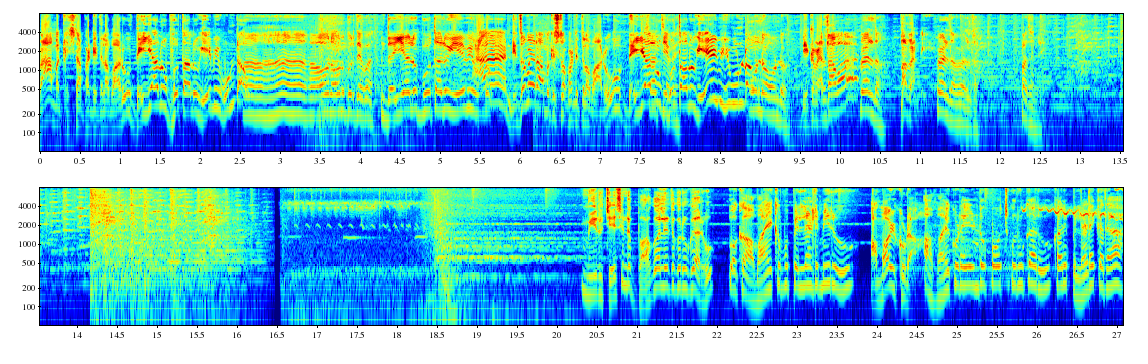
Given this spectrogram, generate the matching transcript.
రామకృష్ణ పండితుల వారు దెయ్యాలు భూతాలు ఏమీ ఉండవు. అవునవును గురుదేవా దయ్యాలు భూతాలు ఏవి ఉండవు. నిజమే రామకృష్ణ పండితుల వారు దెయ్యాలు సత్యమే. భూతాలు ఏమీ ఉండవు. ఉండవు, ఉండవు. ఇక వెళ్దామా? వెళ్దాం. పదండి. వెళ్దాం వెళ్దాం. పదండి. మీరు చేసింది బాగోలేదు గురువుగారు. ఒక అమాయకపు పిల్లాడి మీరు? అమాయకుడా? అమాయకుడు అయి ఉండకపోవచ్చు గురువుగారు కానీ పిల్లాడే కదా.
